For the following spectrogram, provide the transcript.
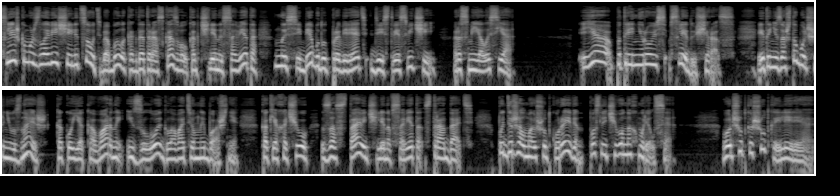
Слишком уж зловещее лицо у тебя было, когда ты рассказывал, как члены совета на себе будут проверять действие свечей, рассмеялась я. Я потренируюсь в следующий раз, и ты ни за что больше не узнаешь, какой я коварный и злой глава темной башни, как я хочу заставить членов совета страдать. Поддержал мою шутку Рейвен, после чего нахмурился — вот шутка шуткой, Лерия,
